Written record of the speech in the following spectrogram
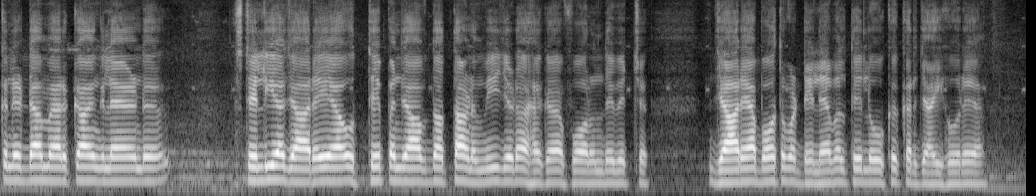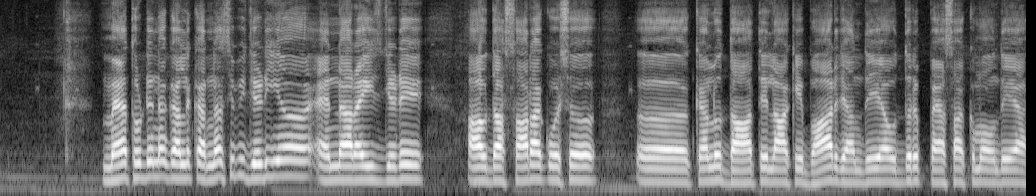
Canada, America, England, Australia ਜਾ ਰਹੇ ਆ, ਉੱਥੇ ਪੰਜਾਬ ਦਾ ਧਨ ਵੀ ਜਿਹੜਾ ਹੈਗਾ ਫੋਰਨ ਦੇ ਵਿੱਚ ਜਾ ਰਿਹਾ। ਬਹੁਤ ਵੱਡੇ ਲੈਵਲ ਤੇ ਲੋਕ ਕਰਜ਼ਾਈ ਹੋ ਰਹੇ ਆ। ਮੈਂ ਤੁਹਾਡੇ ਨਾਲ ਗੱਲ ਕਰਨਾ ਸੀ ਵੀ ਜਿਹੜੀਆਂ ਐਨ ਆਰ ਆਈਜ਼ ਜਿਹੜੇ ਆਪਦਾ ਸਾਰਾ ਕੁਝ ਕਹਿ ਲਓ ਦਾ ਤੇ ਲਾ ਕੇ ਬਾਹਰ ਜਾਂਦੇ ਆ, ਉਧਰ ਪੈਸਾ ਕਮਾਉਂਦੇ ਆ।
